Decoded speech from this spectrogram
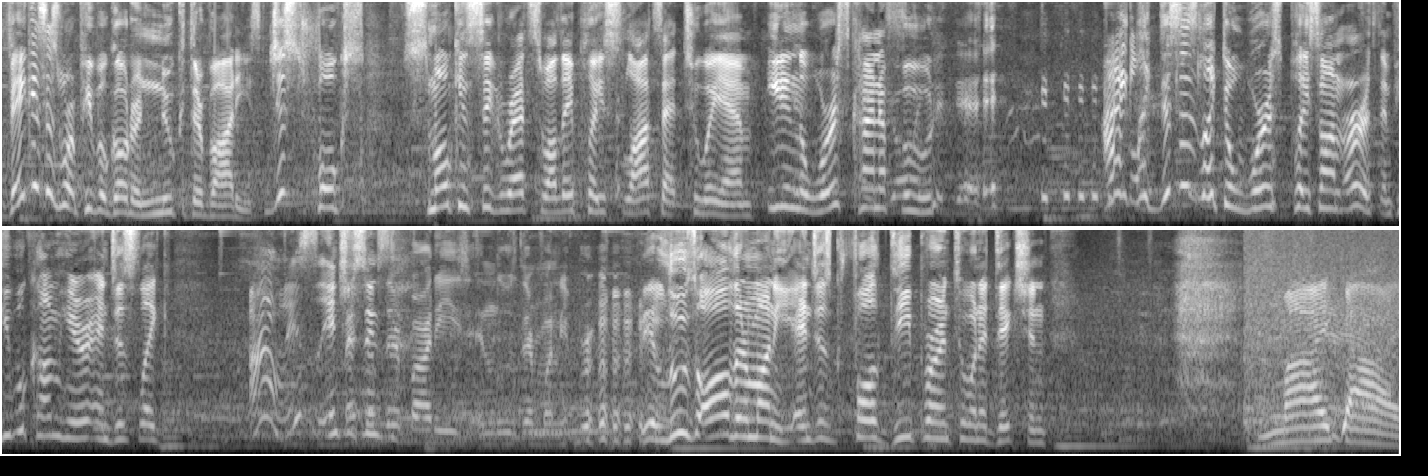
Vegas is where people go to nuke their bodies. Just folks smoking cigarettes while they play slots at 2 a.m., eating the worst kind of food. I like this is like the worst place on earth, and people come here and just like, I don't know, this is Mess up their bodies and lose their money, bro. They lose all their money and just fall deeper into an addiction. My guy.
